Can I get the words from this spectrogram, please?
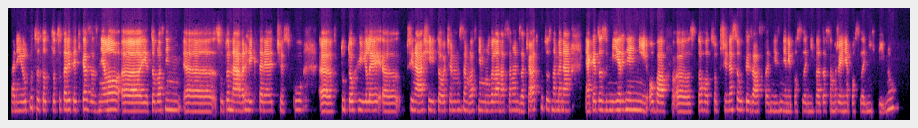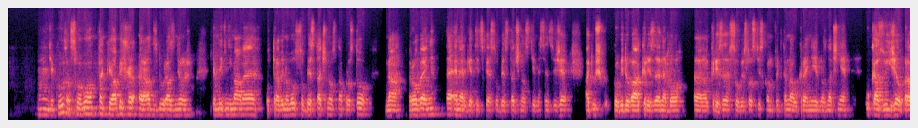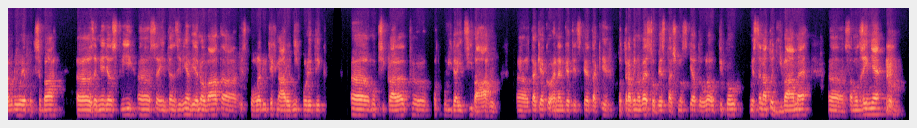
Pane Julku, co to, to, co tady teďka zaznělo, eh, je to vlastně, eh, jsou to návrhy, které Česku eh, v tuto chvíli přináší to, o čem jsem vlastně mluvila na samém začátku, to znamená nějaké to zmírnění obav z toho, co přinesou ty zásadní změny posledních let a samozřejmě posledních týdnů? Hmm, Děkuji za slovo. Tak já bych rád zdůraznil, že my vnímáme potravinovou soběstačnost naprosto na roveň té energetické soběstačnosti. Myslím si, že ať už covidová krize nebo eh, krize v souvislosti s konfliktem na Ukrajině jednoznačně ukazují, že opravdu je potřeba eh, zemědělství eh, se intenzivně věnovat a i z pohledu těch národních politik mu přikládat odpovídající váhu, tak jako energetické, tak i potravinové soběstačnosti a touhle optikou my se na to díváme. Samozřejmě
